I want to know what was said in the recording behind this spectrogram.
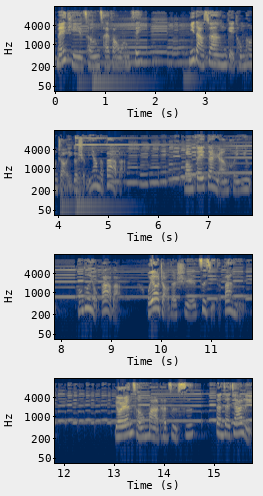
媒体曾采访王菲：“你打算给彤彤找一个什么样的爸爸？”王菲淡然回应：“彤彤有爸爸，我要找的是自己的伴侣。”有人曾骂他自私，但在家里，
